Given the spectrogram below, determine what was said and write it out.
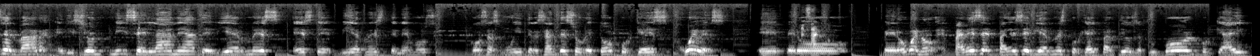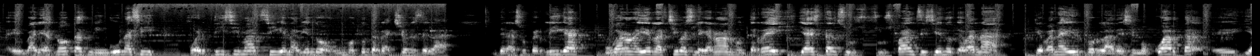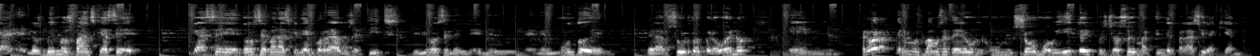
Desde el bar, edición miscelánea de viernes. Este viernes tenemos cosas muy interesantes, sobre todo porque es jueves. Eh, pero, pero bueno, parece, parece viernes porque hay partidos de fútbol, porque hay eh, varias notas, ninguna así fuertísima. Siguen habiendo un montón de reacciones de la, de la Superliga. Jugaron ayer las Chivas y le ganaron al Monterrey y ya están sus, sus fans diciendo que van a, que van a ir por la decimocuarta. Eh, y los mismos fans que hace que hace dos semanas querían correr a Bucetich. Vivimos en el, en el, en el mundo del, del, absurdo, pero bueno. Eh, pero bueno, tenemos, vamos a tener un, un, show movidito y pues yo soy Martín del Palacio y aquí ando.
